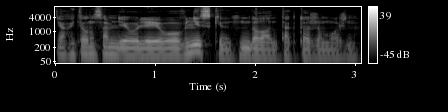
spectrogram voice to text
Я хотел на самом деле его вниз кинуть. Ну да ладно, так тоже можно.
